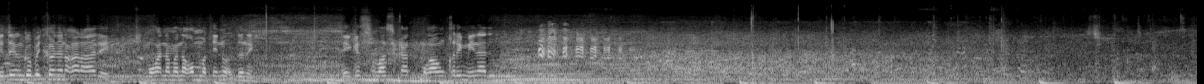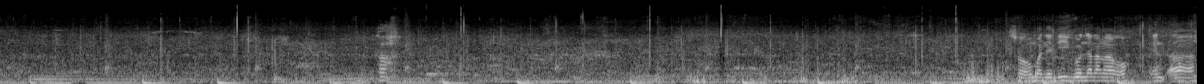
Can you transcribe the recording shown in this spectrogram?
ito yung gupit ko na nakaraan eh. Mukha naman ako matino dun eh. Eh kasi sa maskat, mukha akong kriminal. Ha. So maliligo na lang ako and uh,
